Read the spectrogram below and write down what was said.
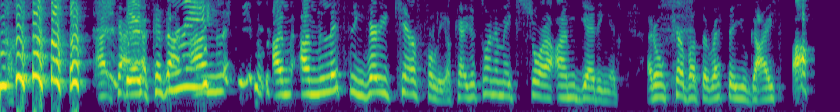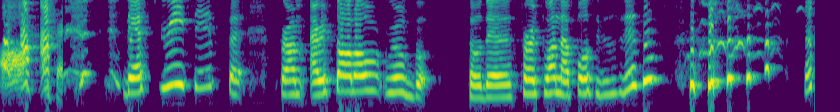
Because I'm, I'm, I'm listening very carefully. Okay, I just want to make sure I'm getting it. I don't care about the rest of you guys. okay. There's three tips from Aristotle rule book. So the first one I posted is this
